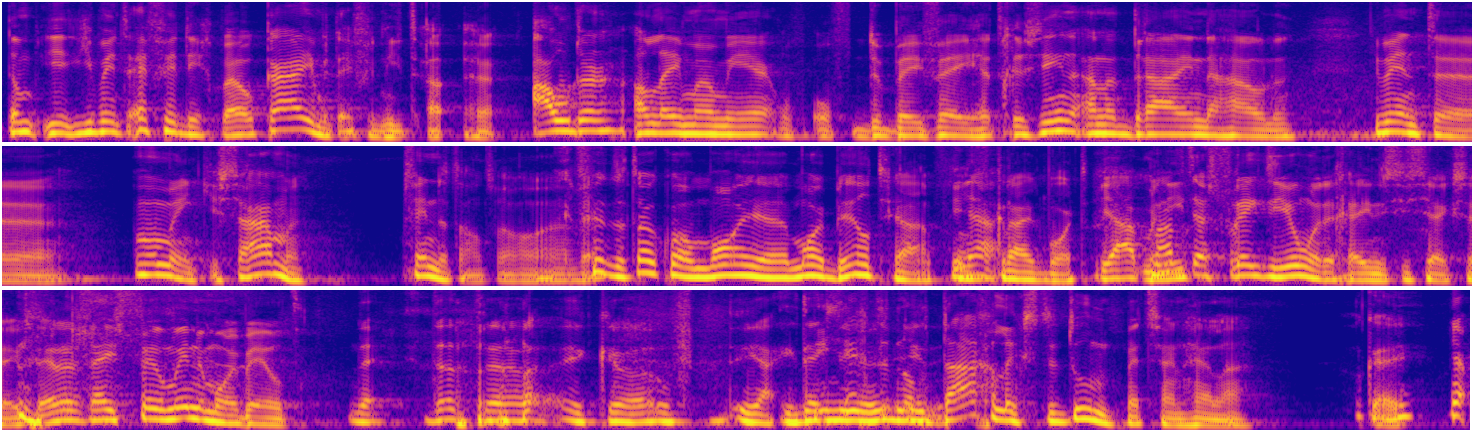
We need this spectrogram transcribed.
Dan, je, bent even dicht bij elkaar. Je bent even niet ouder alleen maar meer. Of, of de BV het gezin aan het draaiende houden. Je bent een momentje samen. Ik vind het altijd wel... eh, Ik vind het ook wel een mooi, eh, mooi beeld, ja, van Ja. het krijtbord. ja, maar, niet als Freek de Jonge degene die seks heeft. Hè? Dat is veel minder mooi beeld. Nee, dat, eh, ik, eh, hoef, ja, ik denk Die zegt het nog dagelijks te doen met zijn Hella. Oké. Ja,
